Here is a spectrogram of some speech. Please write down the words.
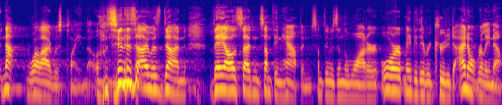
not while I was playing, though. As soon as I was done, they all of a sudden something happened. Something was in the water, or maybe they recruited. I don't really know.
